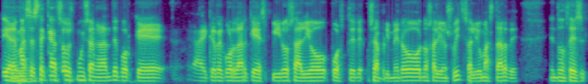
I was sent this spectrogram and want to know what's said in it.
Y además Eh, este caso es muy sangrante porque hay que recordar que Spiro salió posterior, o sea, primero no salió en Switch, salió más tarde. Entonces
